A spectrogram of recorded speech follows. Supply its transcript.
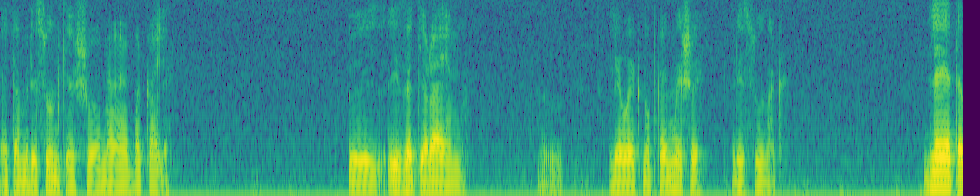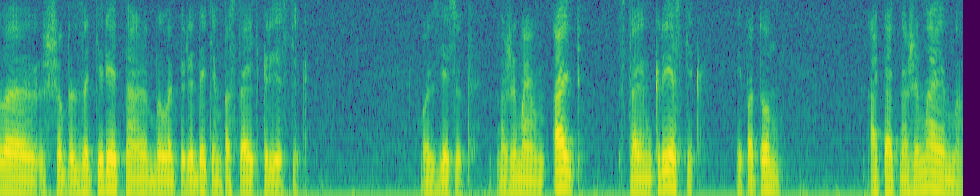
этом рисунке, что на бокале. И, и затираем левой кнопкой мыши рисунок. Для этого, чтобы затереть, надо было перед этим поставить крестик. Вот здесь вот нажимаем Alt, ставим крестик, и потом опять нажимаем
